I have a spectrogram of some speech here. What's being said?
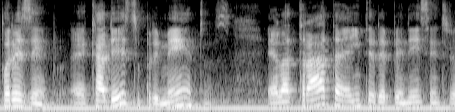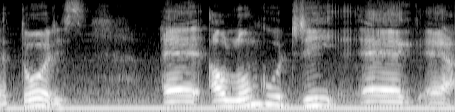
Por exemplo, é, cadeia de suprimentos, ela trata a interdependência entre atores é, ao longo de é, é,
